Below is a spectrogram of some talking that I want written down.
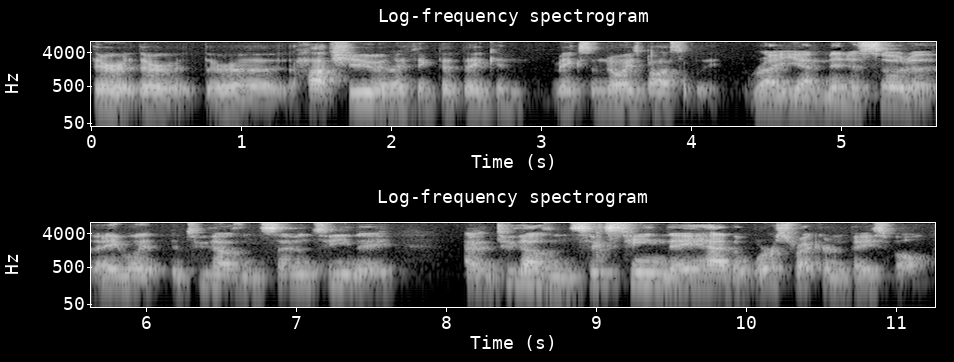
They're they're they're a hot shoe, and I think that they can make some noise possibly. Right, yeah, Minnesota. They went in 2017. They uh, in 2016 they had the worst record in baseball.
